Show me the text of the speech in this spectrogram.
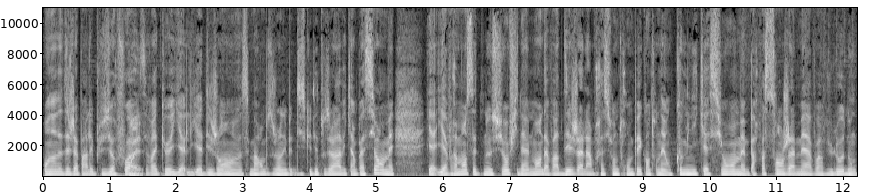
On en a déjà parlé plusieurs fois. Ouais. C'est vrai qu'il y a, il y a des gens, c'est marrant parce que j'en ai discuté tout à l'heure avec un patient, mais il y a, il y a vraiment cette notion finalement d'avoir déjà l'impression de tromper quand on est en communication, même parfois sans jamais avoir vu l'autre. Donc,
